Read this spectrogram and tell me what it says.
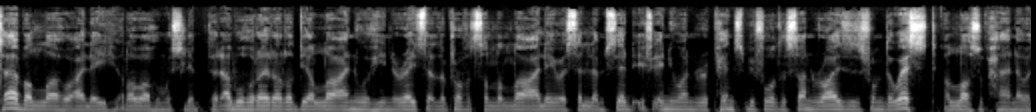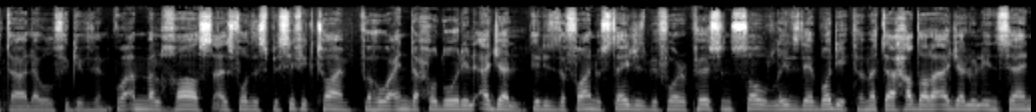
تاب الله عليه رواه Muslim. That Abu Hurairah radiallahu anhu, he narrates that the Prophet sallallahu alayhi wasallam said, if anyone repents before the sun rises from the west, Allah subhanahu wa ta'ala will forgive them. وَأَمَّا الْخَاص As for the specific time, فَهُوَ عِنْدَ حُضُورِ الْأَجَلِ It is the final stages before a person's soul leaves their body. فَمَتَى حَضَرَ أَجَلُ الْإِنسَانِ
